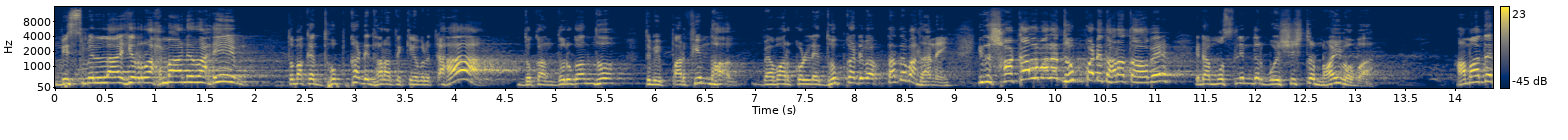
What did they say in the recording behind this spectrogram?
বিসমিল্লাহির রহমান রাহিম। তোমাকে ধূপকাঠি ধরাতে কে বলেছে? হা দোকান দুর্গন্ধ। তুমি পারফিউম ব্যবহার করলে ধূপকাঠি তাতে বাধা নেই। কিন্তু সকালবেলা ধূপকাঠি ধরাতে হবে, এটা মুসলিমদের বৈশিষ্ট্য নয় বাবা। আমাদের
